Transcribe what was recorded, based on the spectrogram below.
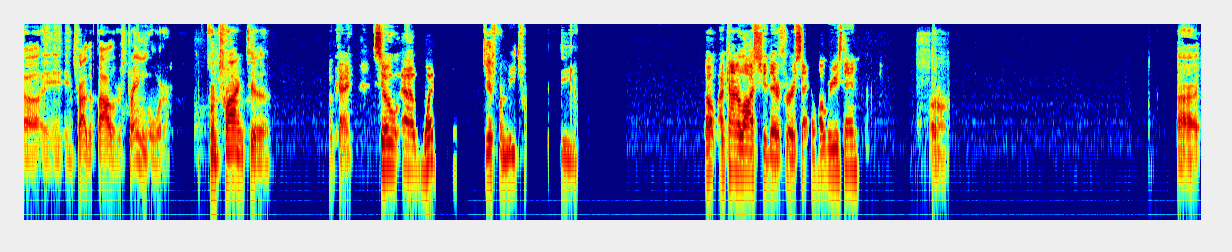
uh, and, and tried to file a restraining order from trying to. Okay, so uh, what? Just from me trying to see. Oh, I kind of lost you there for a second. What were you saying? Hold on. All right.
